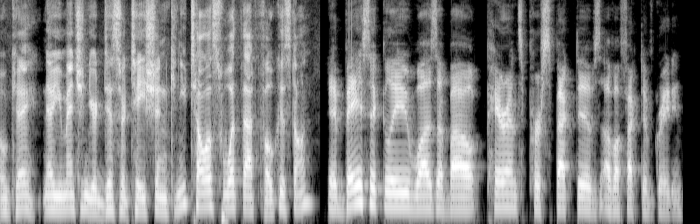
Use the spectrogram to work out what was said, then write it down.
Okay. Now, you mentioned your dissertation. Can you tell us what that focused on? It basically was about parents' perspectives of effective grading.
